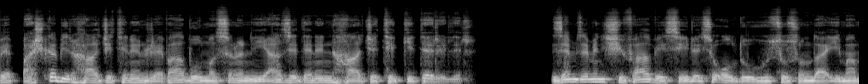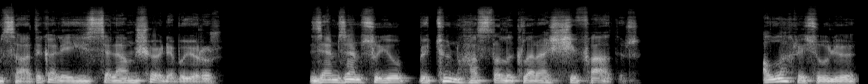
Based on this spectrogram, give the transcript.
ve başka bir hacetinin reva bulmasını niyaz edenin haceti giderilir. Zemzem'in şifa vesilesi olduğu hususunda İmam Sadık aleyhisselam şöyle buyurur. Zemzem suyu bütün hastalıklara şifadır. Allah Resulü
